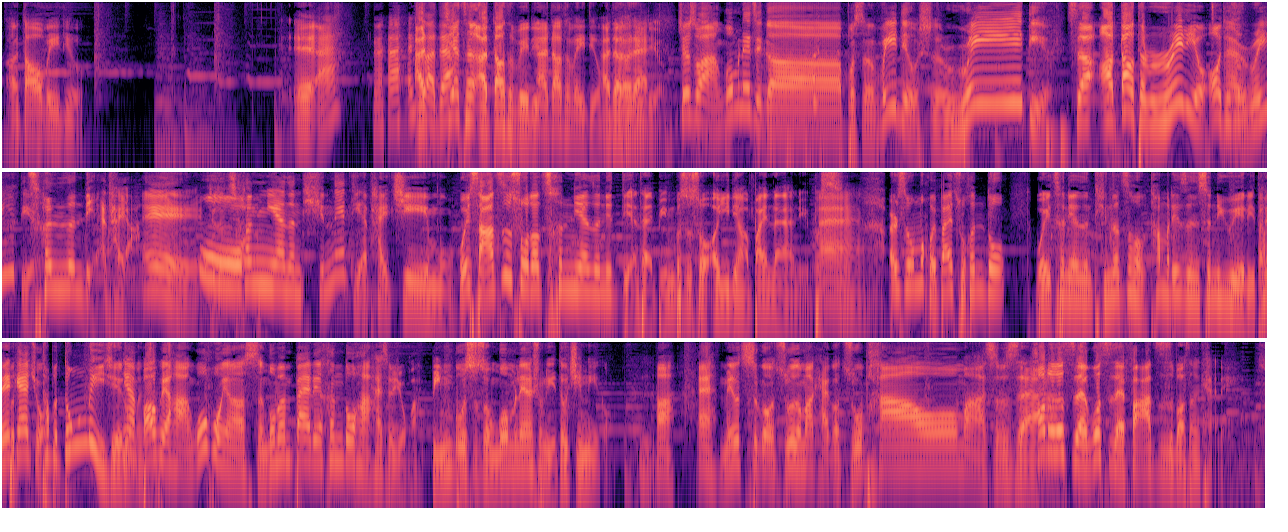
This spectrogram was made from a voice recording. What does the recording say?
Adult video。哎哎，你啊，啥子？简称 adult video，adult video，adult video？所以说啊，我们的这个 不是 video，是 radio，是 adult radio，哦，就哎是 radio。成人电台呀。哎，哦就是成年人听的电台节目。为啥子说到成年人的电台，并不是说哦一定要摆男女，不是。哎，而是我们会摆出很多未成年人听了之后，他们的人生的阅历，他不没感觉。他不懂的一些你看，包括哈，我和杨老师，我们摆的很多哈，还是那句话，并不是说我们两兄弟都经历过。嗯啊，哎，没有吃过猪肉嘛，看过猪跑嘛，是不是？好多都是我是在法制日报上看的，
